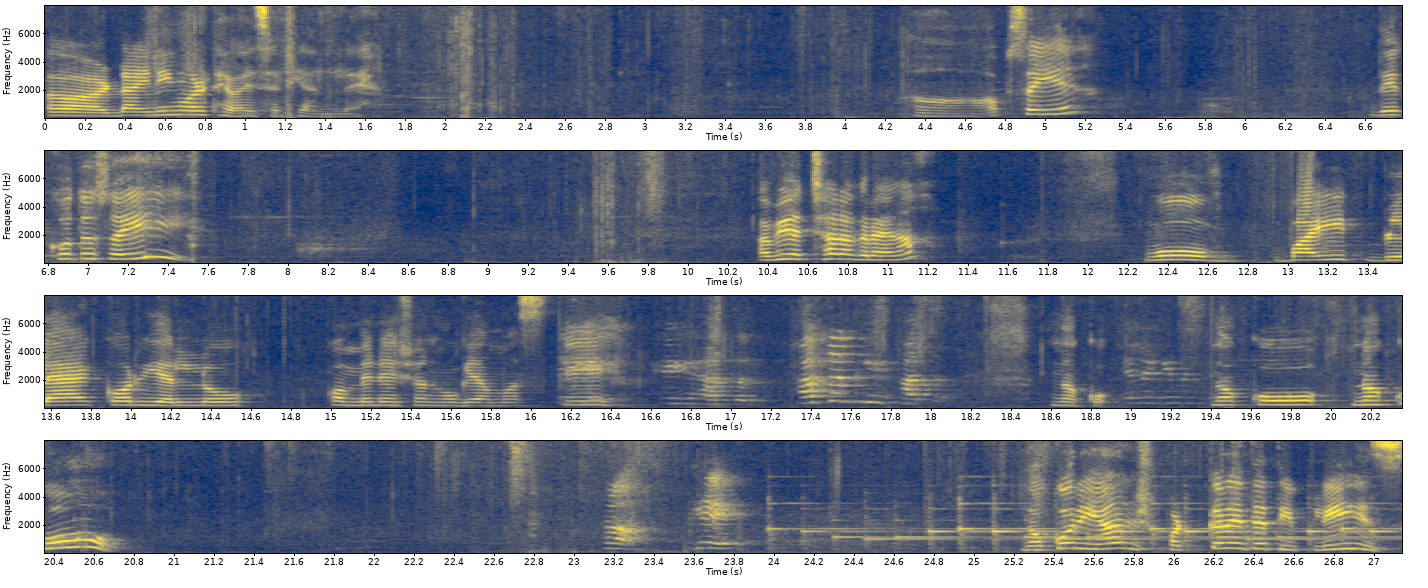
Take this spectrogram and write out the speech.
डायनिंगवर ठेवायसाठी आणलंय. हाँ अब सही है? देखो तो सही. अभी अच्छा लग रहा है ना? वो वाइट ब्लैक और येलो कॉम्बिनेशन हो गया मस्त. की आहे, नको नको नको. हा नको रियांश पटकन येते ती प्लीज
